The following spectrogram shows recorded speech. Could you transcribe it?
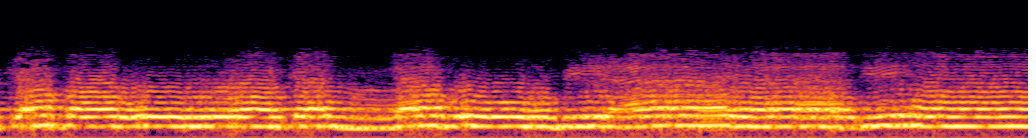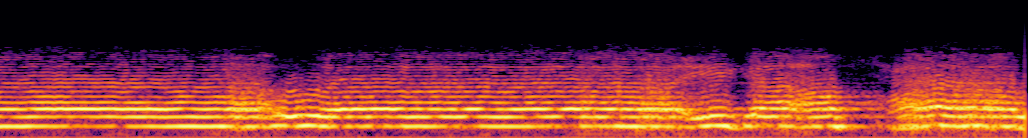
كفروا وكذبوا بآياتنا. أولئك أصحاب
